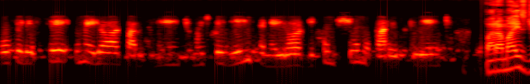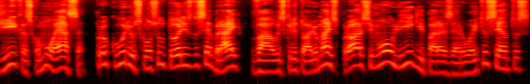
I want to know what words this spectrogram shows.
oferecer o melhor para o cliente, uma experiência melhor de consumo para esse cliente. Para mais dicas como essa, procure os consultores do Sebrae, vá ao escritório mais próximo ou ligue para 0800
